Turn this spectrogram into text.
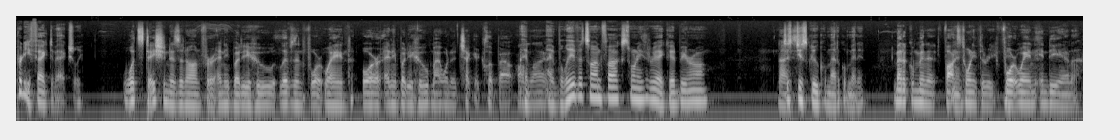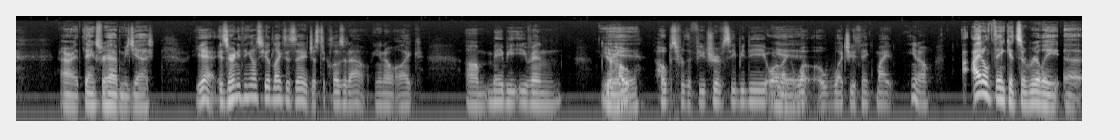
pretty effective actually. What station is it on for anybody who lives in Fort Wayne or anybody who might want to check a clip out online? I, I believe it's on Fox 23. I could be wrong. Nice. Just just Google Medical Minute. Medical Minute, Fox Yeah. 23, Fort Wayne, Indiana. All right, thanks for having me, Josh. Yeah. Is there anything else you'd like to say just to close it out? You know, like um, maybe even your hope, hopes for the future of CBD or like what what you think might, you know, I don't think it's a really uh,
